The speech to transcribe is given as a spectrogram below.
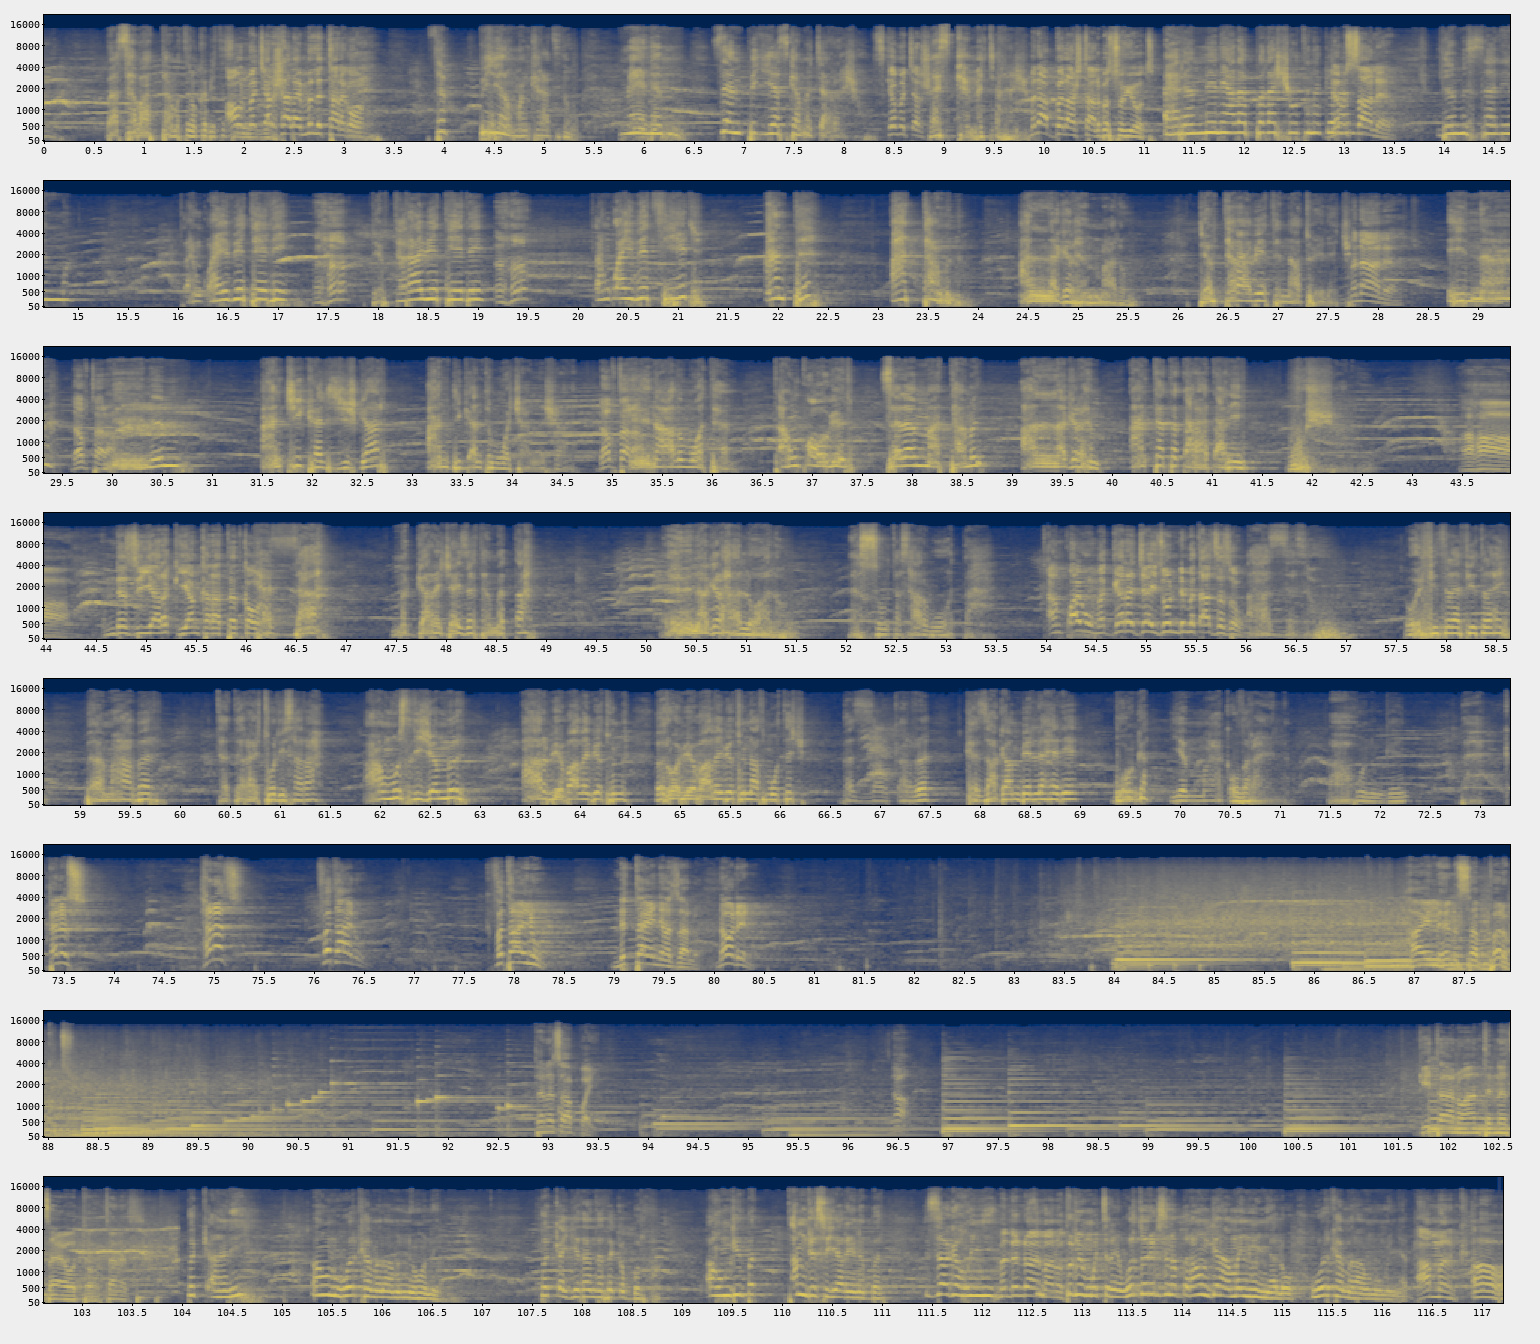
በሰባት ዓመት ነው ከቤተሰብ አሁን መጨረሻ ላይ ምን ልታደርገው ነው? ዝም ብዬ ነው መንከራተተው። ምንም ዝም ብዬ እስከ መጨረሻው እስከ መጨረሻ እስከ መጨረሻው። ምን አበላሽታል በሱ ህይወት? ኧረ ምን ያላበላሸሁት ነገር አለ? ለምሳሌ ለምሳሌማ ጠንቋይ ቤት ሄደ፣ ደብተራ ቤት ሄደ። ጠንቋይ ቤት ሲሄድ አንተ አታምንም አልነገርህም አለው። ደብተራ ቤት እናቱ ሄደች ምን አለ እና ደብተራ? ምንም አንቺ ከልጅሽ ጋር አንድ ቀን ትሞቻለሽ አለ። ደብተራ ግን አልሞተም። ጠንቋው ግን ስለማታምን አልነግርህም አንተ ተጠራጣሪ ውሻ። አሃ እንደዚህ እያረክ እያንከራተትከው ነው። ከዛ መጋረጃ ይዘህ ተመጣ እነግርሃለሁ አለው። እሱም ተሳርቦ ወጣ። ጠንቋዩ መጋረጃ ይዞ እንድመጣ አዘዘው። አዘዘው። ወይ ፊት ለፊት ላይ በማህበር ተደራጅቶ ሊሰራ ሐሙስ ሊጀምር አርብ የባለቤቱን ሮብ የባለቤቱ እናት ሞተች። በዛው ቀረ። ከዛ ጋምቤላ ሄደ። ቦንጋ የማያውቀው በረሃ የለም። አሁንም ግን ተነስ ተነስ፣ ክፈት አይኑ ክፈት አይኑ እንድታየኝ አዛለሁ። ና ነው ኃይልህን ሰበርኩት። ተነሳ አባይ ና ጌታ ነው አንተ ነፃ ያወጣው። ተነስ በቃ እኔ አሁን ወር ከምናምን የሆነኝ። በቃ ጌታን ተተቀበልኩ። አሁን ግን በጣም ደስ እያለኝ ነበር። እዛ ጋር ሁኜ ምንድን ነው ሃይማኖት? ብሎ ሞጭ ኦርቶዶክስ ነበር። አሁን ግን አማኝ ሆኛለሁ። ወር ከምናምን ሆኛለሁ። አመንክ? አዎ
